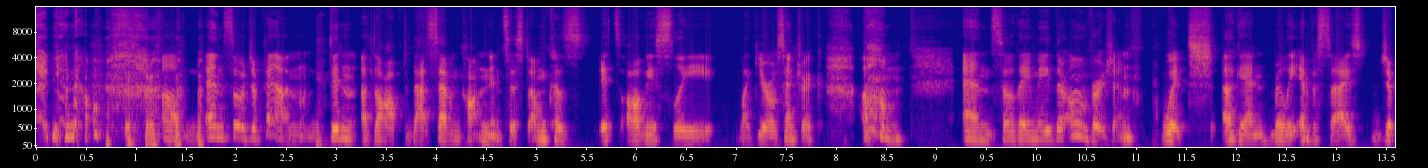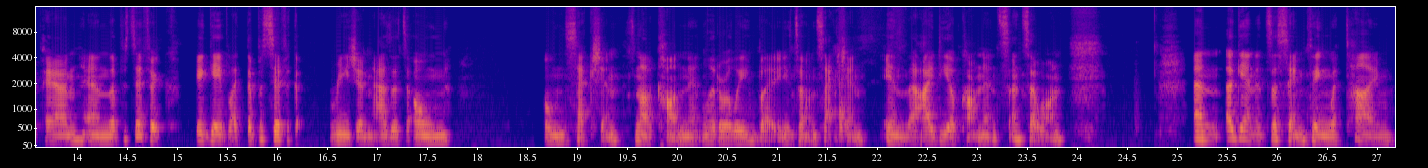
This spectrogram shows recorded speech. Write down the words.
You know? um, and so Japan didn't adopt that seven continent system because it's obviously like Eurocentric. Um, and so they made their own version, which again really emphasized Japan and the Pacific. It gave like the Pacific region as its own own section. It's not a continent literally, but its own section in the idea of continents and so on. And again, it's the same thing with time.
